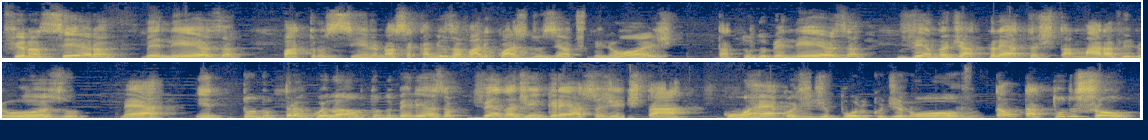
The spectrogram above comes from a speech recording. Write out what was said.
financeira, beleza, patrocínio, nossa camisa vale quase 200 milhões, tá tudo beleza, venda de atletas está maravilhoso, né? E tudo tranquilão, tudo beleza, venda de ingressos, a gente está com recorde de público de novo, então tá tudo show.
